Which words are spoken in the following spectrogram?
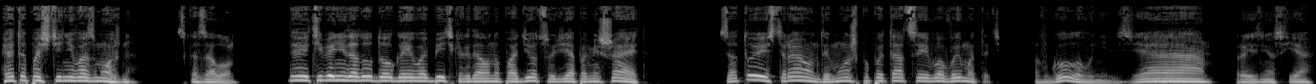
Это почти невозможно, — сказал он. Да и тебе не дадут долго его бить, когда он упадет, судья помешает. Зато есть раунды, можешь попытаться его вымотать. В голову нельзя, — произнес я.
